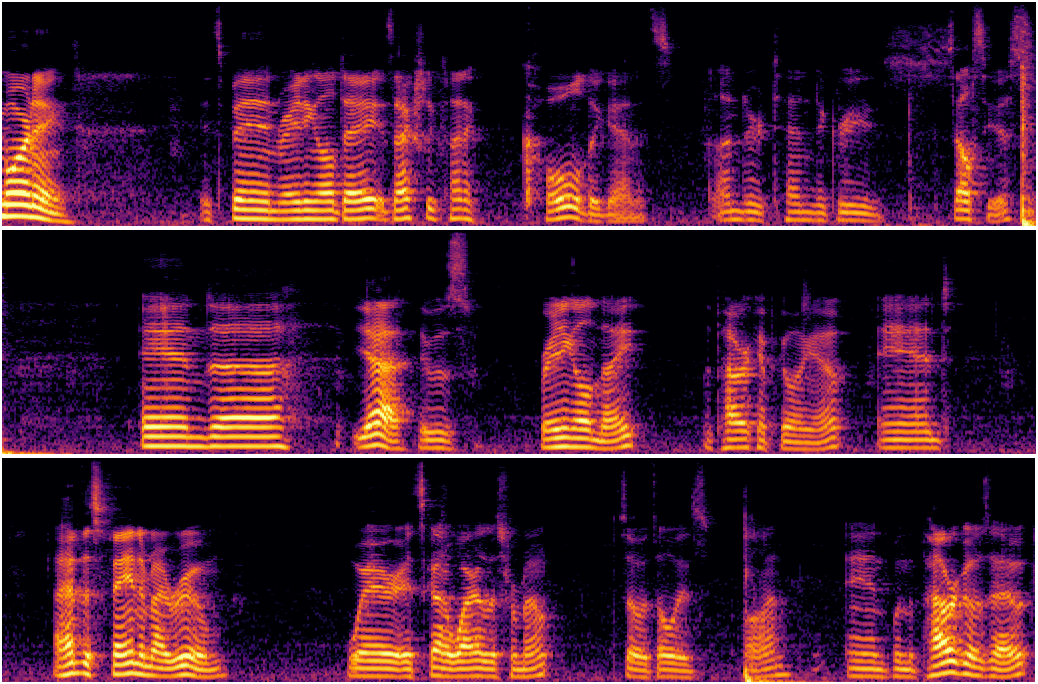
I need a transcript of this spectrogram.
morning. It's been raining all day. It's actually kind of cold again. It's under 10 degrees Celsius. And uh, yeah, it was raining all night. The power kept going out. And I have this fan in my room where it's got a wireless remote, so it's always on. And when the power goes out,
